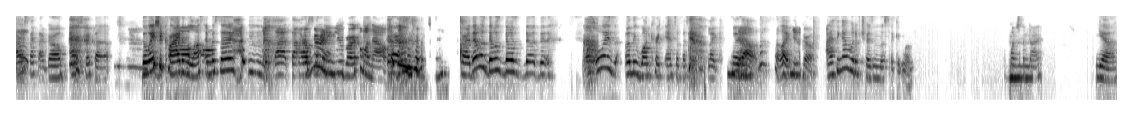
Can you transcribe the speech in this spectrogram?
I respect that girl I respect that the way she cried in the last Oh. episode that that I Yeah, we respect already that. knew, bro. Come on now. Right. Right, there was there was there was the the there's always only one correct answer for something, like no Yeah. doubt. Like Yeah. girl. I think I would have chosen the second one. Watch them die. Yeah.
